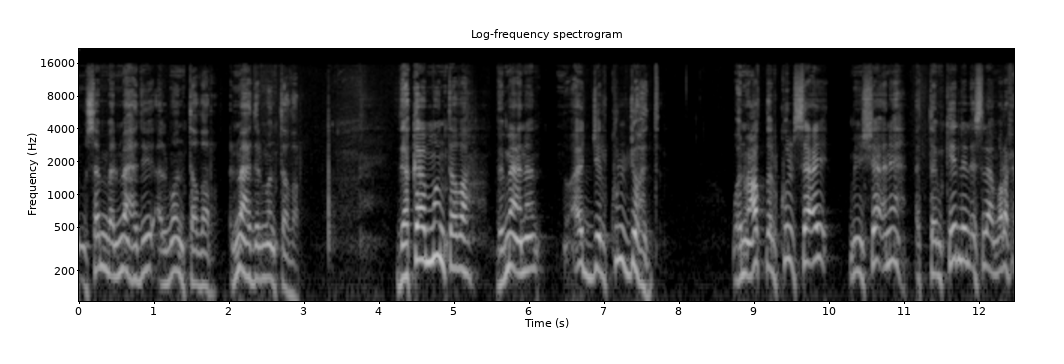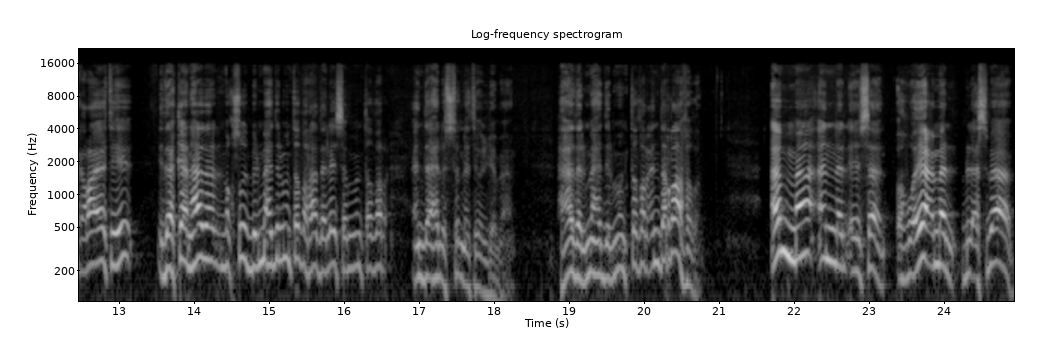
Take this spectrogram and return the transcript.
مسمى المهدي المنتظر المهدي المنتظر. إذا كان منتظر بمعنى نؤجل كل جهد ونعطل كل سعي من شأنه التمكين للإسلام ورفع رايته إذا كان هذا المقصود بالمهدي المنتظر هذا ليس منتظر عند أهل السنة والجماعة. هذا المهدي المنتظر عند الرافضة. أما أن الإنسان وهو يعمل بالأسباب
